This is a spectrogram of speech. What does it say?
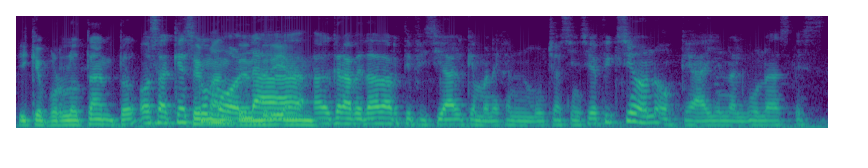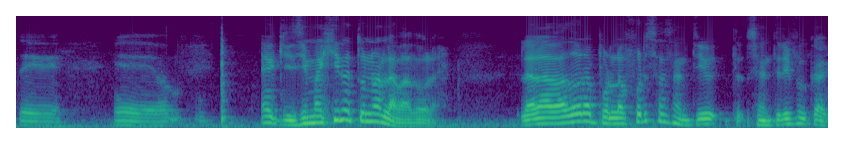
y que por lo tanto O sea, que es se como la mantendrían- gravedad artificial que manejan en mucha ciencia ficción o que hay en algunas, este, eh, X, imagínate una lavadora. La lavadora por la fuerza centrífuga,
